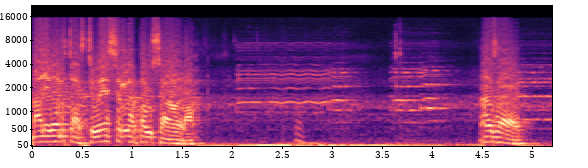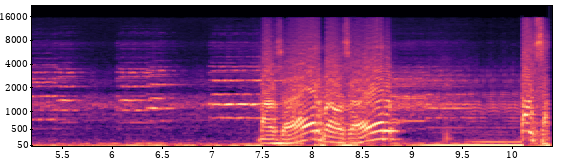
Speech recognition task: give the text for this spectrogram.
Vale Bertas te voy a hacer la pausa ahora. Vamos a ver Vamos a ver, vamos a ver. Pausa.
